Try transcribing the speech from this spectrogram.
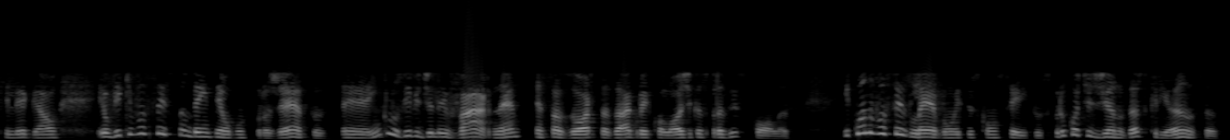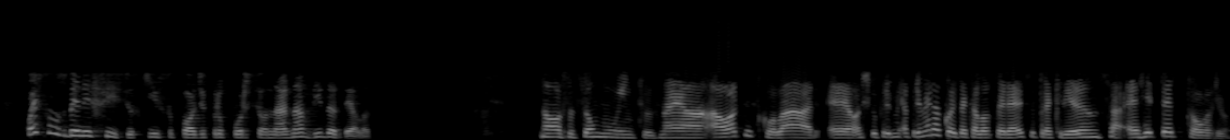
Que legal. Eu vi que vocês também têm alguns projetos, é, inclusive de levar né, essas hortas agroecológicas para as escolas. E quando vocês levam esses conceitos para o cotidiano das crianças, quais são os benefícios que isso pode proporcionar na vida delas? Nossa, são muitos, né? A, a horta escolar, é, acho que a primeira coisa que ela oferece para a criança é repertório.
